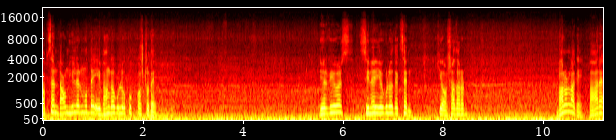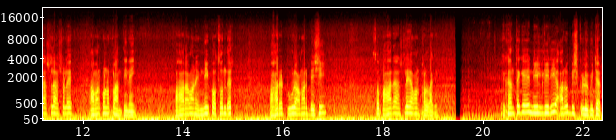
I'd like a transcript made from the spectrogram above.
আপস অ্যান্ড ডাউন হিলের মধ্যে এই ভাঙ্গাগুলো খুব কষ্ট দেয়। ডিয়ার ভিউয়ার্স সিনারিওগুলো দেখছেন? কি অসাধারণ। ভালো লাগে। পাহাড়ে আসলে আসলে আমার কোনো ক্লান্তি নেই। পাহাড় আমার এমনিই পছন্দের। পাহাড়ের ট্যুর আমার বেশি। সো পাহাড়ে আসলেই আমার ভালো লাগে। এখান থেকে নীলগিরি আরও বিশ কিলোমিটার।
